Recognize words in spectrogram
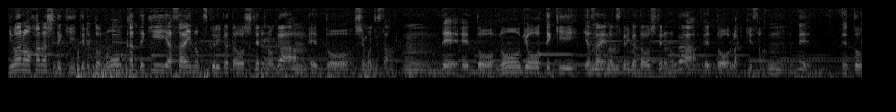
今の話で聞いてると農家的野菜の作り方をしてるのが、うん、えーと、下地さん、うん、で、えーと、農業的野菜の作り方をしてるのが、えー、とラッキーさん、でえっと、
